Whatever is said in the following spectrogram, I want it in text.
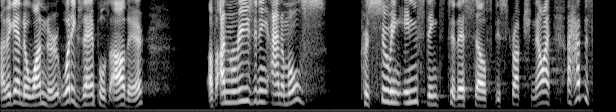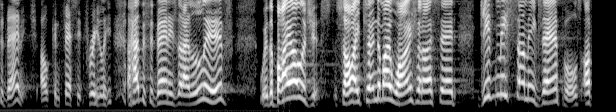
I began to wonder what examples are there of unreasoning animals pursuing instinct to their self destruction. Now, I, I have this advantage, I'll confess it freely. I have this advantage that I live with a biologist. So I turned to my wife and I said, Give me some examples of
